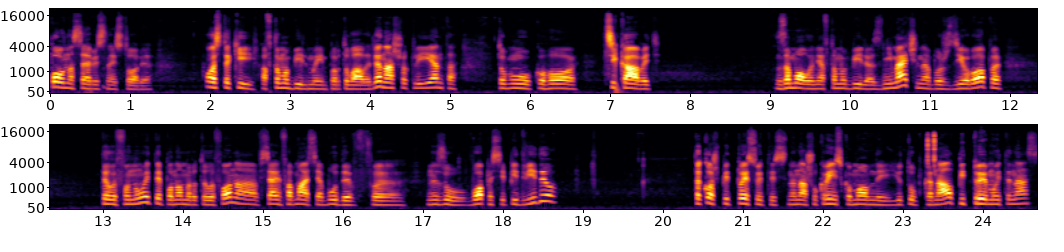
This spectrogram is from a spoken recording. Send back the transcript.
повна сервісна історія. Ось такий автомобіль ми імпортували для нашого клієнта. Тому кого цікавить замовлення автомобіля з Німеччини або ж з Європи, телефонуйте по номеру телефона. Вся інформація буде внизу в описі під відео. Також підписуйтесь на наш українськомовний YouTube канал, підтримуйте нас.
